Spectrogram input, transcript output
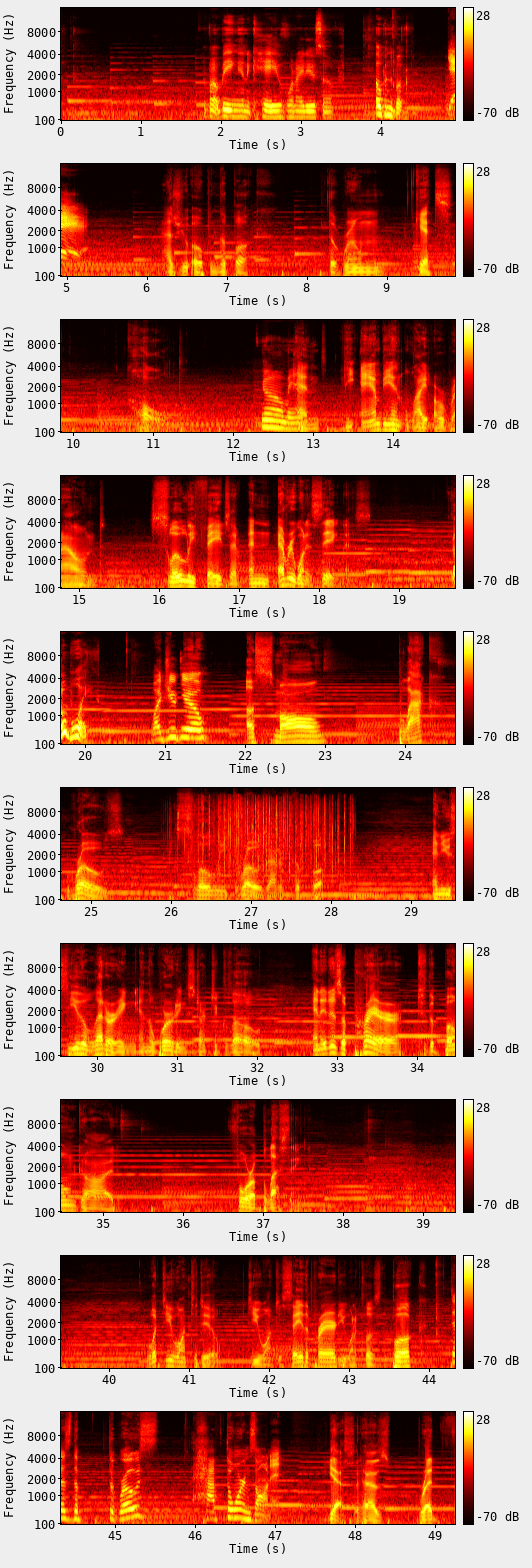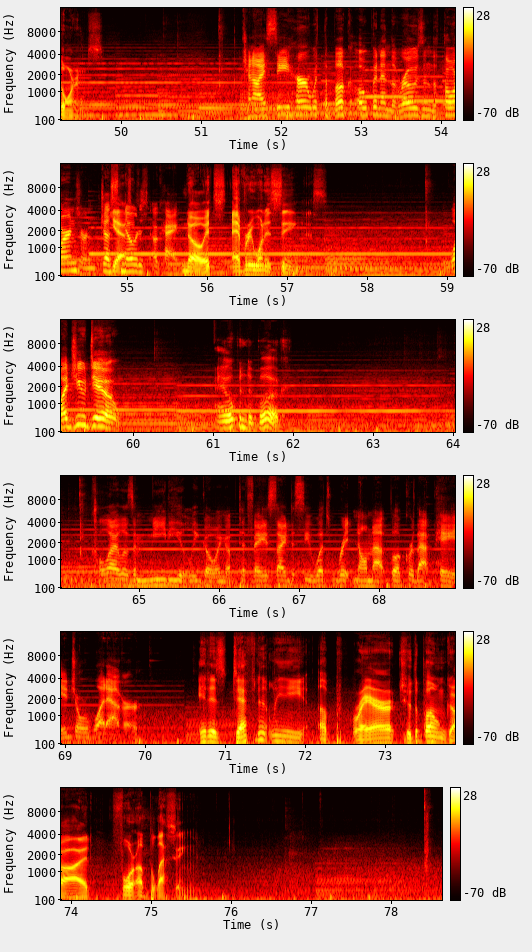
about being in a cave when I do so. Open the book. Yeah. As you open the book, the room gets cold. Oh man. and the ambient light around slowly fades and everyone is seeing this oh boy. What'd you do? A small black rose slowly grows out of the book. And you see the lettering and the wording start to glow. And it is a prayer to the bone god for a blessing. What do you want to do? Do you want to say the prayer? Do you want to close the book? Does the the rose have thorns on it? Yes, it has red thorns. Can I see her with the book open and the rose and the thorns, or just Yes. notice? Okay. No, it's everyone is seeing this. What'd you do? I opened a book. Kalila's immediately going up to Fayside to see what's written on that book or that page or whatever. It is definitely a prayer to the bone god for a blessing.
